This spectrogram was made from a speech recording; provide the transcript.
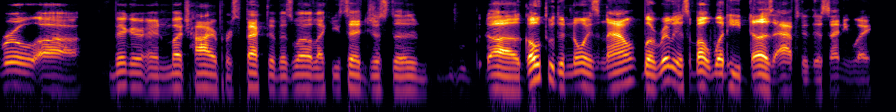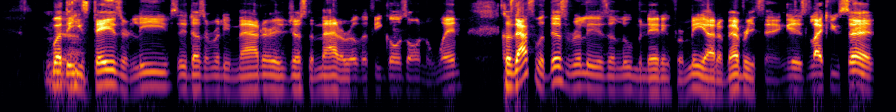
real uh bigger and much higher perspective as well. Like you said, just to uh, go through the noise now, but really it's about what he does after this anyway. Whether yeah. he stays or leaves, it doesn't really matter. It's just a matter of if he goes on to win. Because that's what this really is illuminating for me out of everything. Is like you said,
